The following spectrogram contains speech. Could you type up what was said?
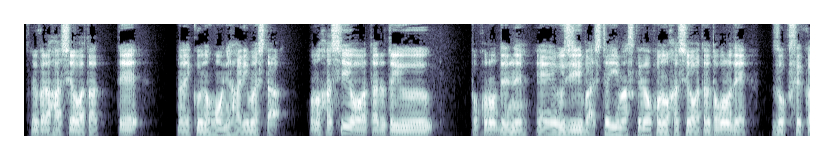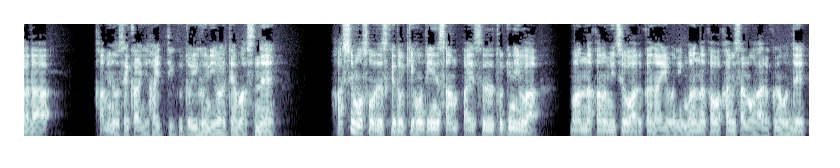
それから橋を渡って内宮の方に入りました。この橋を渡るというところでね、えー、宇治橋と言いますけど、この橋を渡るところで、属性から神の世界に入っていくというふうに言われてますね。橋もそうですけど、基本的に参拝するときには、真ん中の道を歩かないように、真ん中は神様が歩くので、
